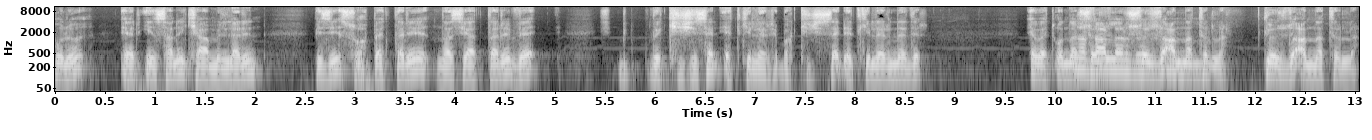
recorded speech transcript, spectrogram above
Bunu eğer insanı kamillerin bizi sohbetleri, nasihatleri ve ve kişisel etkileri. Bak kişisel etkileri nedir? Evet onlar söz, sözlü anlatırlar. Gözlü anlatırlar.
